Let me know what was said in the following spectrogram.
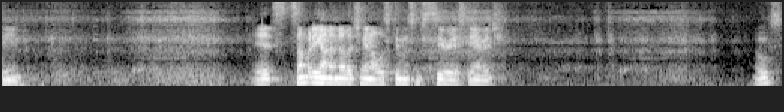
Ninety-eight seventeen. It's somebody on another channel is doing some serious damage. Oops.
